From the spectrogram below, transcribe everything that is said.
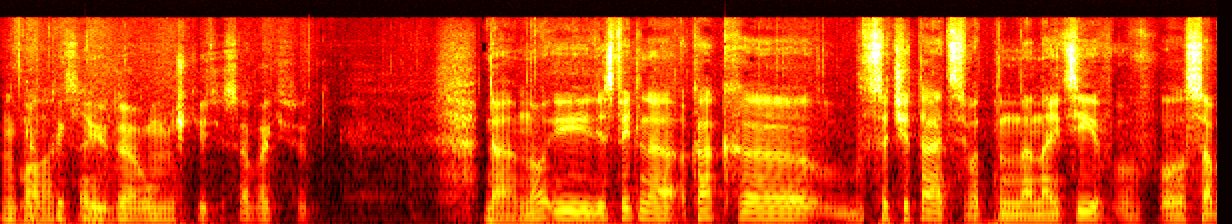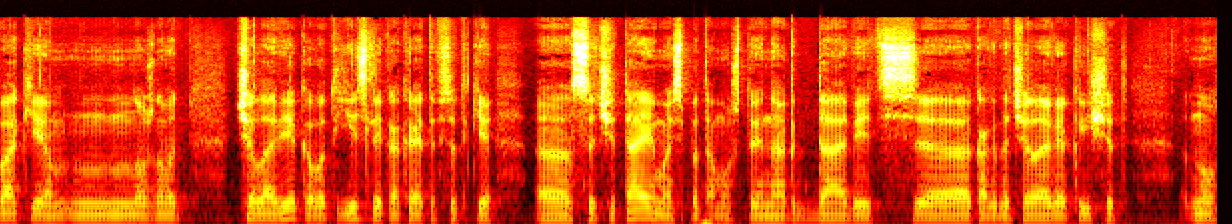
Ну, какие, да, умнички эти собаки все-таки. Да, ну и действительно, как э, сочетать, вот найти в собаке нужного человека, вот есть ли какая-то все-таки э, сочетаемость, потому что иногда ведь, э, когда человек ищет, ну,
